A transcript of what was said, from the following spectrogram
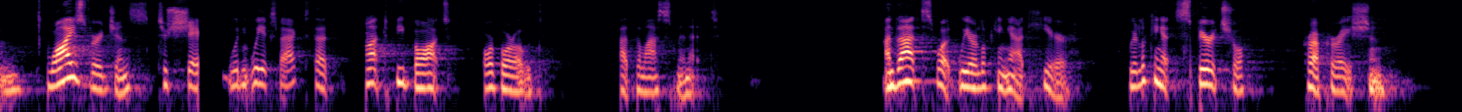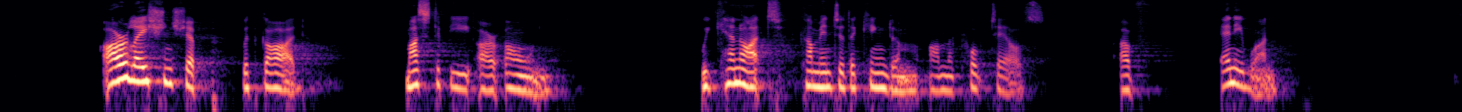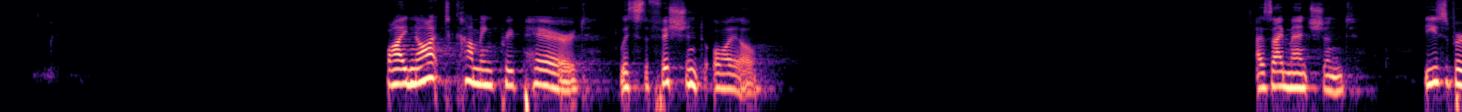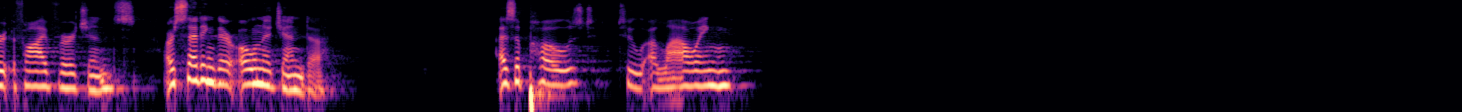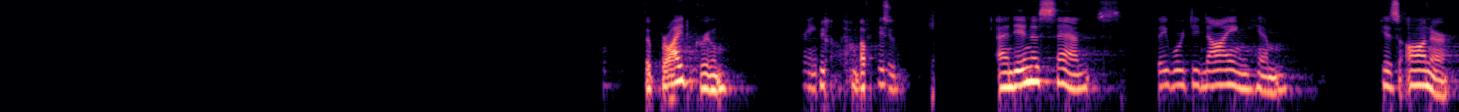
Um, wise virgins to share, wouldn't we expect that not be bought or borrowed at the last minute? And that's what we are looking at here. We're looking at spiritual preparation. Our relationship with God must be our own. We cannot come into the kingdom on the coattails of anyone by not coming prepared with sufficient oil. As I mentioned, these five virgins are setting their own agenda as opposed to allowing the bridegroom of his, and in a sense, they were denying him his honor.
